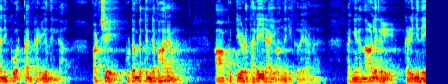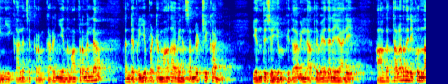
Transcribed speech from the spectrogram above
തനിക്കോർക്കാൻ കഴിയുന്നില്ല. പക്ഷേ കുടുംബത്തിന്റെ ഭാരം ആ കുട്ടിയുടെ തലയിലായി വന്നിരിക്കുകയാണ്. അങ്ങനെ നാളുകൾ കഴിഞ്ഞു നീങ്ങി കാലചക്രം കറങ്ങിയെന്ന് മാത്രമല്ല തന്റെ പ്രിയപ്പെട്ട മാതാവിനെ സംരക്ഷിക്കാൻ എന്തു ചെയ്യും? പിതാവില്ലാത്ത വേദനയാലെ ആകെ തളർന്നിരിക്കുന്ന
